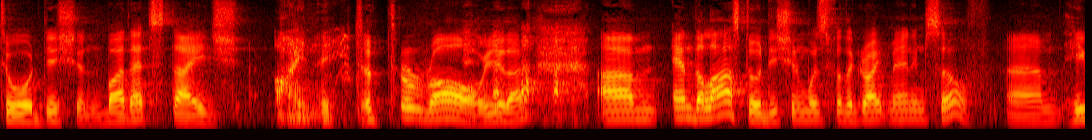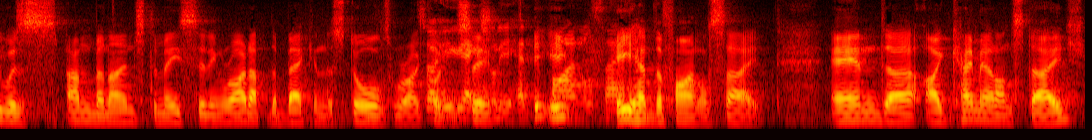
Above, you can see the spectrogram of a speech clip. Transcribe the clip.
to audition. By that stage, I needed the role, you know. um, and the last audition was for the great man himself. Um, he was, unbeknownst to me, sitting right up the back in the stalls where I So couldn't he see. him. actually had the He- final say? He had the final say. And uh, I came out on stage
